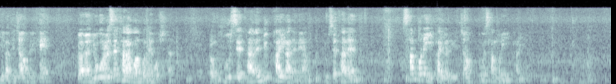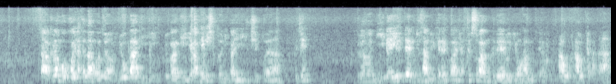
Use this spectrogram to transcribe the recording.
이해가 되죠? 이렇게 그러면 요거를 세타라고 한번 해봅시다. 그럼 9세타는 6파이가 되네요. 6세타는 3분의 2파이가 되겠죠? 이건 3분의 2파이야. 자, 그럼 뭐 거의 다 끝난 거죠? 요각이, 요각이 얘가 120도니까 이게 60도야. 그지? 그러면 2대 1대 루트 3 이렇게 될 거 아니야. 특수각은 그대로 이용하면 돼요. 그냥 나올, 나올 때마다.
